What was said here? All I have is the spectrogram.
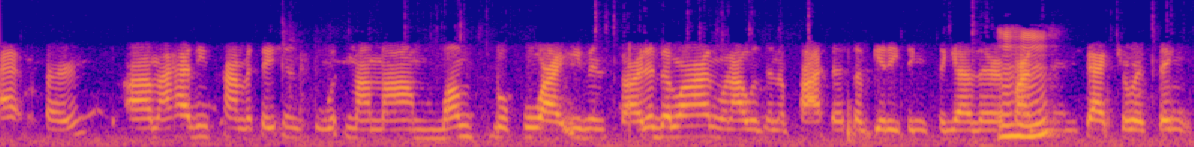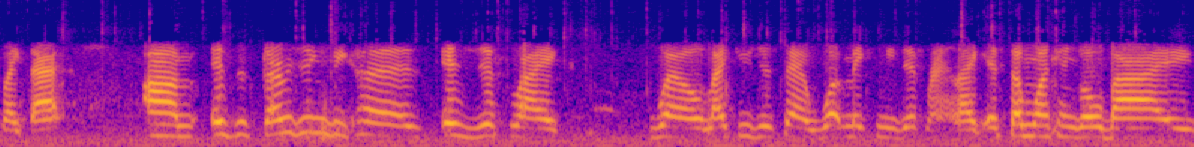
at first. Um, I had these conversations with my mom months before I even started the line when I was in the process of getting things together, Mhm. finding manufacturers, things like that. Um, it's discouraging because it's just like, well, like you just said, what makes me different? Like, if someone can go buy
